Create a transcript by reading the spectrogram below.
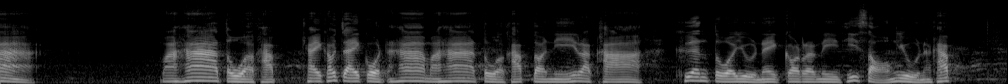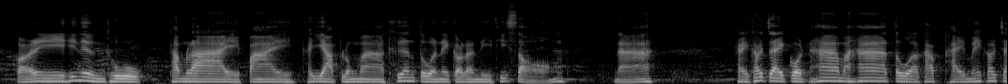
5 มา 5 ตัวครับ ใครเข้าใจกด 5 มา 5 ตัวครับ ตอนนี้ราคาเคลื่อนตัวอยู่ในกรณีที่ 2 อยู่นะครับ กรณีที่ 1 ถูกทำลายไปขยับลงมาเคลื่อนตัวในกรณีที่ 2 นะ ใครเข้าใจกด 5 มา 5 ตัวครับ ใครไม่เข้าใจ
